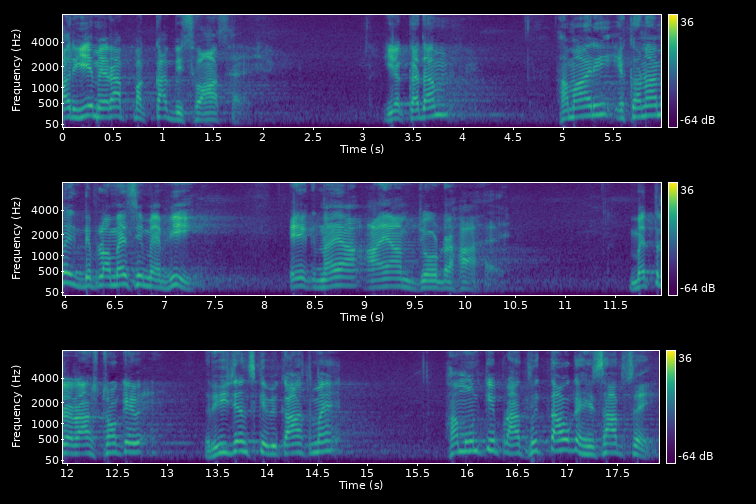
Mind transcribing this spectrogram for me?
और ये मेरा पक्का विश्वास है। यह कदम हमारी इकोनॉमिक डिप्लोमेसी में भी एक नया आयाम जोड़ रहा है। मित्र राष्ट्रों के रीजन्स के विकास में हम उनकी प्राथमिकताओं के हिसाब से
